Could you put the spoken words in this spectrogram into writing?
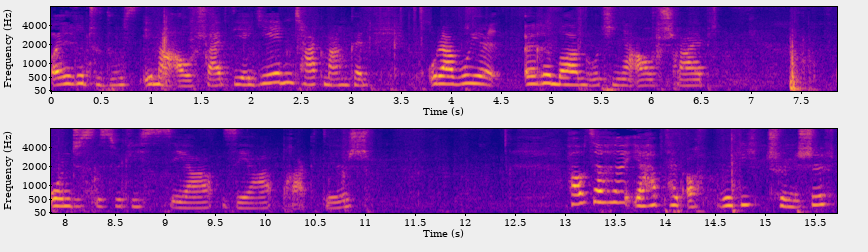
eure To-Dos immer aufschreibt, die ihr jeden Tag machen könnt oder wo ihr eure Morgenroutine aufschreibt. Und es ist wirklich sehr, sehr praktisch. Hauptsache, ihr habt halt auch wirklich schöne Stift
